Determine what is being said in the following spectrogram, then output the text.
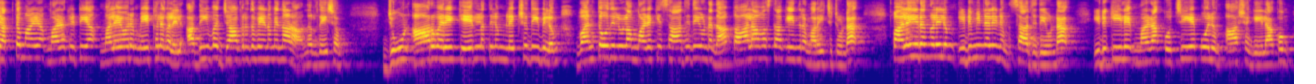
ശക്തമായ മഴ കിട്ടിയ മലയോര മേഖലകളിൽ അതീവ ജാഗ്രത വേണമെന്നാണ് നിർദ്ദേശം. ജൂൺ ആറ് വരെ കേരളത്തിലും ലക്ഷദ്വീപിലും വൻതോതിലുള്ള മഴയ്ക്ക് സാധ്യതയുണ്ടെന്ന് കാലാവസ്ഥാ കേന്ദ്രം അറിയിച്ചിട്ടുണ്ട്. പലയിടങ്ങളിലും ഇടിമിന്നലിനും സാധ്യതയുണ്ട്. ഇടുക്കിയിലെ മഴ കൊച്ചിയെ പോലും ആശങ്കയിലാക്കും.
